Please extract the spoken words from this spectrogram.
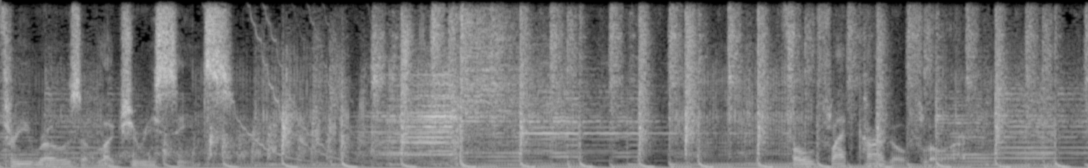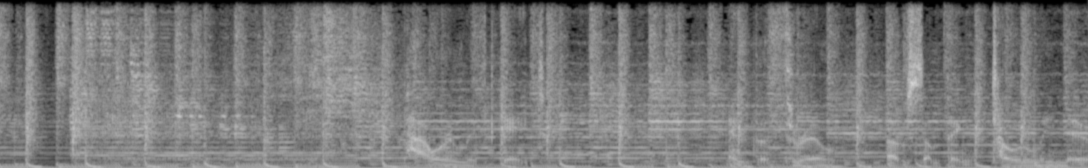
three rows of luxury seats. Fold flat cargo floor. Power lift gate. And the thrill of something totally new.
